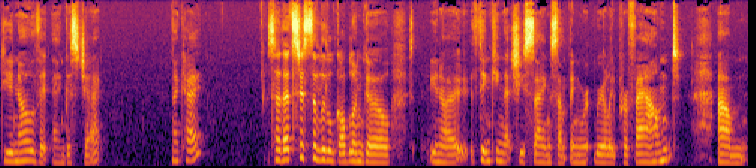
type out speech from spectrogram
Do you know of it, Angus Jack? Okay? So that's just the little goblin girl, you know, thinking that she's saying something really profound. Um,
